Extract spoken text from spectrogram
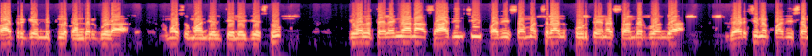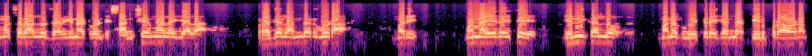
పాత్రికేయ మిత్రులకు అందరూ కూడా నమస్సుమాంజలి తెలియజేస్తూ ఇవాళ తెలంగాణ సాధించి పది సంవత్సరాలు పూర్తయిన సందర్భంగా గడిచిన పది సంవత్సరాల్లో జరిగినటువంటి సంక్షేమాల ఇవాళ ప్రజలందరూ కూడా మరి మొన్న ఏదైతే ఎన్నికల్లో మనకు వ్యతిరేకంగా తీర్పు రావడం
